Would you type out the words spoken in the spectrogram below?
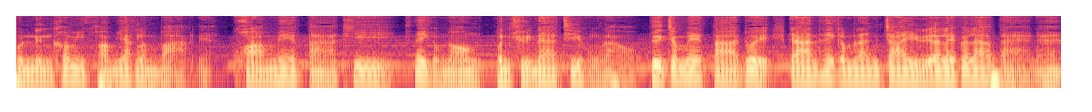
คนหนึ่งเขามีความยากลำบากเนี่ยความเมตตาที่ให้กับน้องมันคือหน้าที่ของเรา คือจะเมตตาด้วยการให้กำลังใจหรืออะไรก็แล้วแต่นะฮะ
